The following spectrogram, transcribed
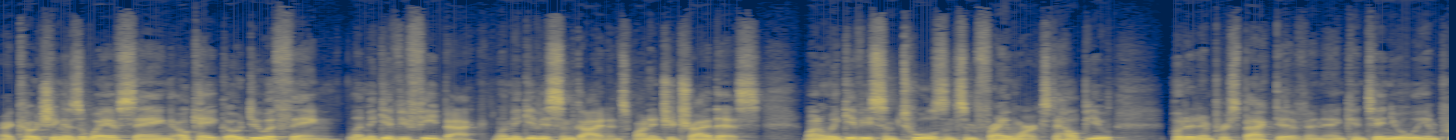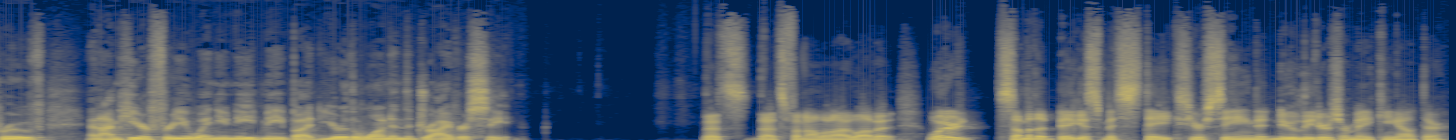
Right? Coaching is a way of saying, okay, go do a thing. Let me give you feedback. Let me give you some guidance. Why don't you try this? Why don't we give you some tools and some frameworks to help you put it in perspective and, and continually improve? And I'm here for you when you need me, but you're the one in the driver's seat. That's that's phenomenal. I love it. What are some of the biggest mistakes you're seeing that new leaders are making out there?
